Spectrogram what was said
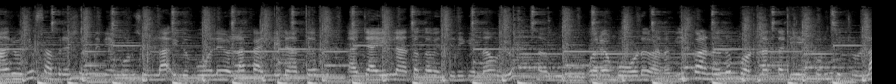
ആരോഗ്യ സംരക്ഷണത്തിനെ കുറിച്ചുള്ള ഇതുപോലെയുള്ള കല്ലിനകത്ത് ടൈലിനകത്തൊക്കെ വെച്ചിരിക്കുന്ന ഒരു ഓരോ ബോർഡ് കാണാം. ഈ കാണുന്നത് പൊണ്ണത്തടിയെ കുറിച്ചിട്ടുള്ള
